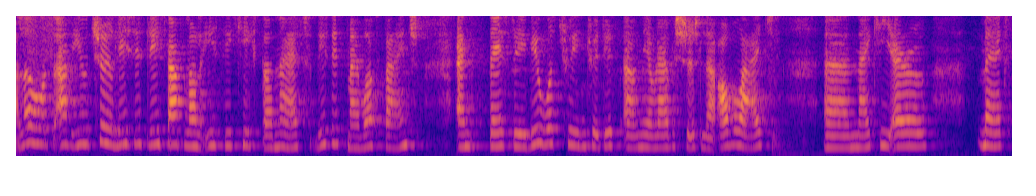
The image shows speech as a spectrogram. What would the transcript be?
Hello, what's up YouTube? This is Lisa from YeezyKickss.net. This is my website. And today's review was to introduce our new live shoes, the Off-White uh, Nike Air Max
